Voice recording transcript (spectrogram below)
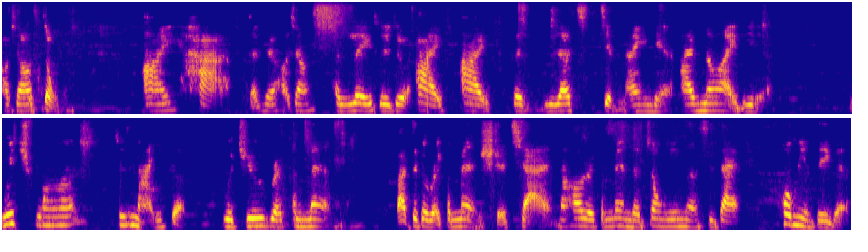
好像要动，I have。感觉好像很累，所以就 I I 更比较简单一点。I have no idea which one 就是哪一个？Would you recommend？把这个 recommend 学起来，然后 recommend 的重音呢是在后面这个。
